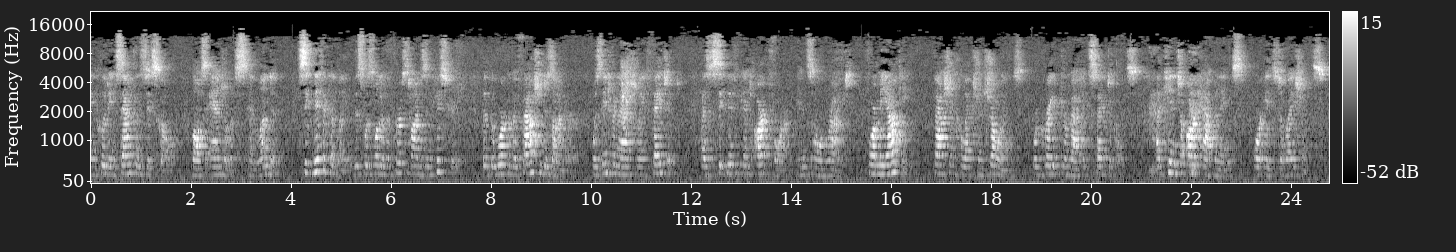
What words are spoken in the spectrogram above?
including San Francisco, Los Angeles, and London. Significantly, this was one of the first times in history that the work of a fashion designer was internationally feted as a significant art form in its own right. For Miyake, fashion collection showings were great dramatic spectacles, akin to art happenings or installations.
